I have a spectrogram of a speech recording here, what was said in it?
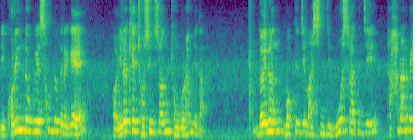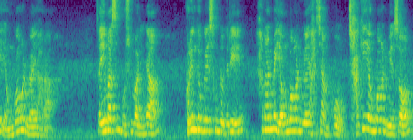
이 고린도 교의 성도들에게 어, 이렇게 조심스러운 경고를 합니다. 너희는 먹든지 마시든지 무엇을 하든지 다 하나님의 영광을 위하여 하라. 자, 이 말씀 무슨 말이냐? 고린도 교의 성도들이 하나님의 영광을 위하여 하지 않고 자기 영광을 위해서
